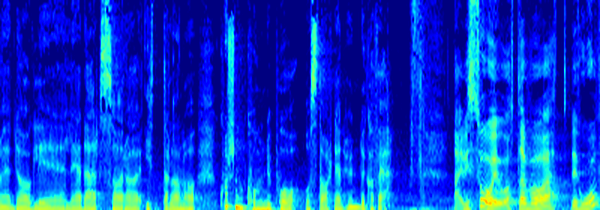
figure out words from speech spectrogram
med daglig leder, Sara Ytterland. Og hvordan kom du på å starte en hundekafé? Nei, Vi så jo at det var et behov.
